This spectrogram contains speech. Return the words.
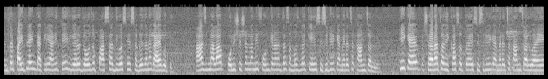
नंतर पाईपलाईन टाकली आणि ते गेलं जवळजवळ पाच सहा दिवस हे सगळेजण गायब होते. आज मला पोलीस स्टेशनला मी फोन केल्यानंतर समजलं की हे सी सी टी व्ही कॅमेऱ्याचं काम चालू आहे. ठीक आहे शहराचा विकास होतो आहे सी सी टी व्ही कॅमेऱ्याचं काम चालू आहे.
